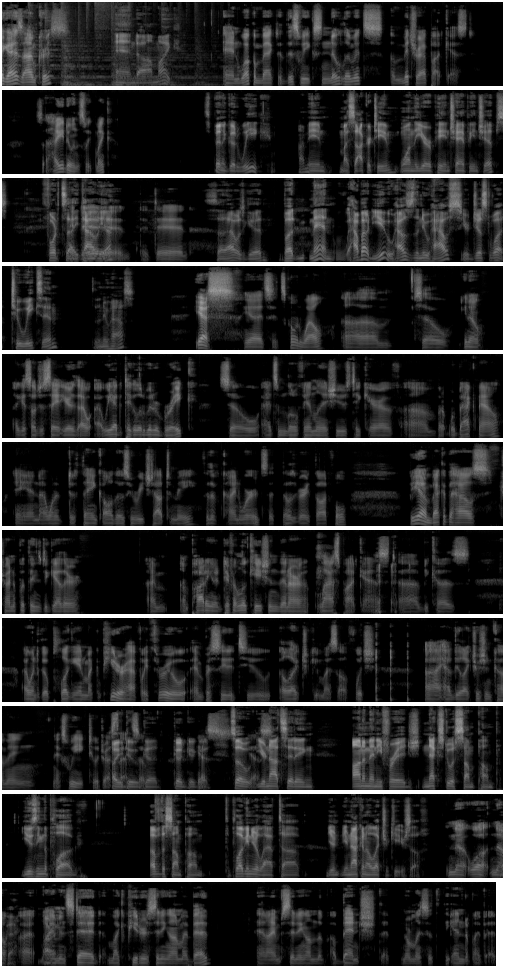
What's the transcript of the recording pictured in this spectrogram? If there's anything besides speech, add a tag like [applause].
Hi guys, I'm Chris, And uh, Mike. and welcome back to this week's No Limits a Mitch Rapp podcast. So, how you doing this week, Mike? It's been a good week. I mean, my soccer team won the European Championships. Forza They Italia. did. They did. So that was good. But man, how about you? How's the new house? You're just what, two weeks in to the new house? Yes, yeah, it's it's going well. Um, so you know, I guess I'll just say it here that we had to take a little bit of a break. So I had some little family issues to take care of, um, but we're back now, and I wanted to thank all those who reached out to me for the kind words. That that was very thoughtful. But yeah, I'm back at the house trying to put things together. I'm I'm potting in a different location than our last podcast [laughs] uh, because I went to go plug in my computer halfway through and proceeded to electrocute myself, which I have the electrician coming next week to address Oh, you that. do so, good, good, good, good. So yes. you're not sitting on a mini fridge next to a sump pump using the plug of the sump pump to plug in your laptop. You're you're not going to electrocute yourself. No, well, no. Okay. I, I am right. instead, my computer is sitting on my bed, and I'm sitting on the a bench that normally sits at the end of my bed.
